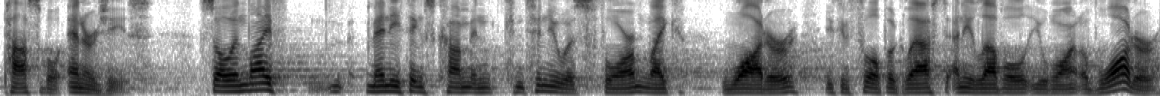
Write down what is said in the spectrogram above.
possible energies. So in life, many things come in continuous form, like water. You can fill up a glass to any level you want of water.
